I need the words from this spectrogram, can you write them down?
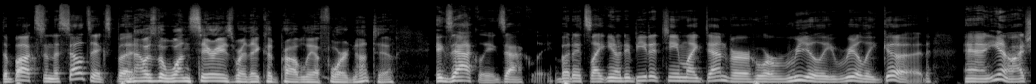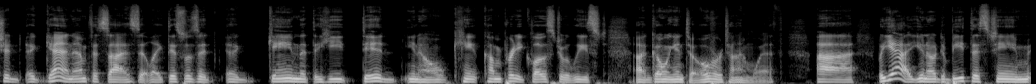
the Bucks and the Celtics, but and that was the one series where they could probably afford not to. Exactly, exactly. But it's like, you know, to beat a team like Denver who are really, really good and, you know, I should again emphasize that like this was a, a game that the Heat did, you know, came, come pretty close to at least uh, going into overtime with. Uh, but yeah, you know, to beat this team,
